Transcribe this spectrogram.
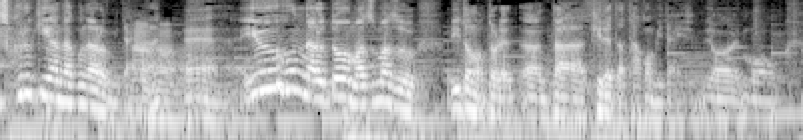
作る気がなくなるみたいなね、えー、いうふうになるとますます糸の取れた切れたタコみたいにもう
